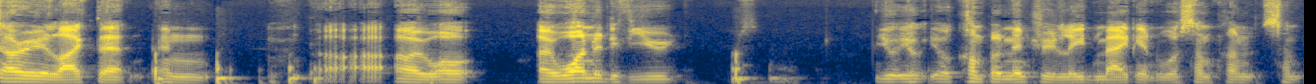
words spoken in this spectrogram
I really like that, and uh, I well, I wondered if you your, your complimentary lead magnet was some kind of some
